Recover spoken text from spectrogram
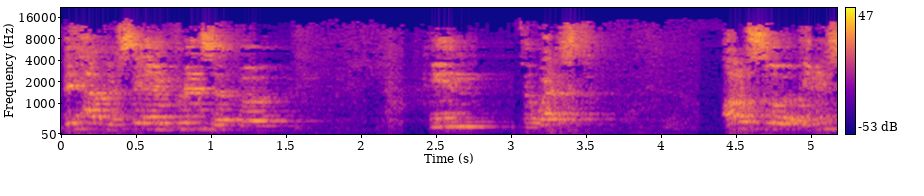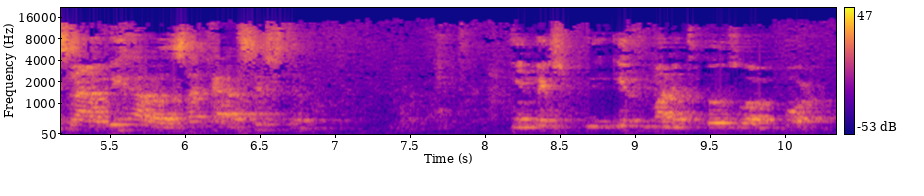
They have the same principle in the West. Also, in Islam, we have a zakat system in which we give money to those who are poor.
